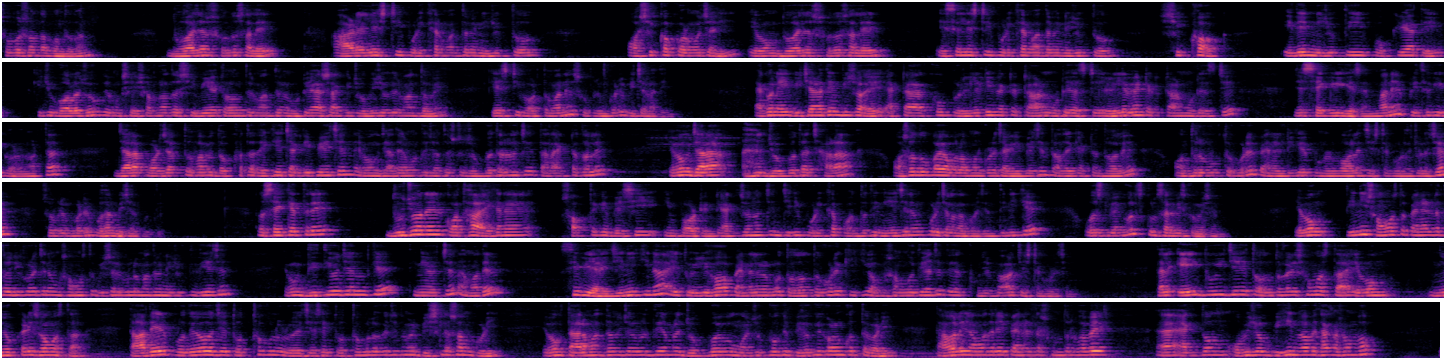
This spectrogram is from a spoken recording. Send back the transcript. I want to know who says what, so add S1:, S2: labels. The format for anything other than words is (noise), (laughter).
S1: শুভ সন্ধ্যা, বন্ধুগণ। দু হাজার ষোলো সালে আরএলএসটি পরীক্ষার মাধ্যমে নিযুক্ত অশিক্ষক কর্মচারী এবং দু হাজার ষোলো সালের এসএলএসটি পরীক্ষার মাধ্যমে নিযুক্ত শিক্ষক, এদের নিযুক্তি প্রক্রিয়াতে কিছু গলযোগ এবং সেই সংক্রান্ত সিবিআই তদন্তের মাধ্যমে উঠে আসা কিছু অভিযোগের মাধ্যমে কেসটি বর্তমানে সুপ্রিম কোর্টে বিচারাধীন। এখন এই বিচারাধীন বিষয়ে একটা খুব রিলেটিভ একটা টার্ম উঠে এসছে রিলেভেন্ট একটা টার্ম উঠে এসছে যে সেগ্রিগেশন মানে পৃথকীকরণ, অর্থাৎ যারা পর্যাপ্তভাবে দক্ষতা দেখিয়ে চাকরি পেয়েছেন এবং যাদের মধ্যে যথেষ্ট যোগ্যতা রয়েছে, তারা একটা দলে। এবং যারা (clears throat) যোগ্যতা ছাড়া অসৎ উপায় অবলম্বন করে চাকরি পেয়েছেন, তাদেরকে একটা দলে অন্তর্ভুক্ত করে প্যানেলটিকে পুনর্বহালের চেষ্টা করতে চলেছেন সুপ্রিম কোর্টের প্রধান বিচারপতি। তো সেই ক্ষেত্রে দুজনের কথা এখানে সব থেকে বেশি ইম্পর্টেন্ট একজন হচ্ছেন যিনি পরীক্ষা পদ্ধতি নিয়েছেন এবং পরিচালনা করেছেন, তিনি কে? West Bengal School Service Commission. এবং তিনি সমস্ত প্যানেলটা তৈরি করেছেন এবং সমস্ত বিষয়গুলোর মাধ্যমে নিযুক্তি দিয়েছেন। এবং দ্বিতীয় জনকে তিনি হচ্ছেন আমাদের সিবিআই, যিনি কিনা এই তৈরি হওয়া প্যানেলের উপর তদন্ত করে কী কী অপসঙ্গতি আছে তা খুঁজে পাওয়ার চেষ্টা করেছেন। তাহলে এই দুই যে তদন্তকারী সংস্থা এবং নিয়োগকারী সংস্থা, তাদের প্রদেয় যে তথ্যগুলো রয়েছে, সেই তথ্যগুলোকে যদি আমরা বিশ্লেষণ করি এবং তার মাধ্যমে যদি আমরা যোগ্য এবং অযোগ্যকে পৃথকীকরণ করতে পারি, তাহলেই আমাদের এই প্যানেলটা সুন্দরভাবে একদম অভিযোগবিহীনভাবে থাকা সম্ভব।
